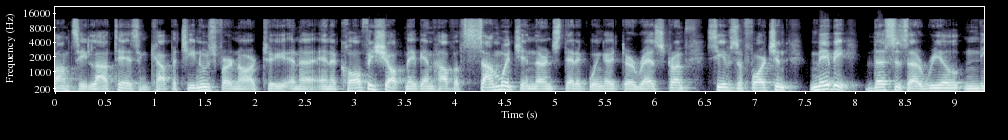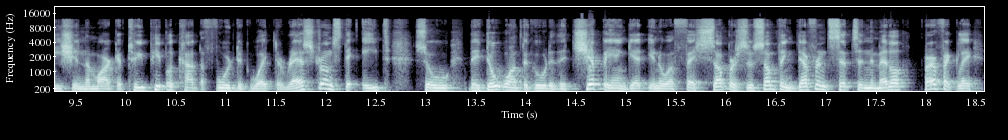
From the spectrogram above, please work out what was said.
fancy lattes and cappuccinos for an hour or two in a in a coffee shop, maybe, and have a sandwich in there instead of going out to a restaurant, saves a fortune. Maybe this is a real niche in the market too. People can't afford to go out to restaurants to eat, so they don't want to go to the chippy and get, you know, a fish supper. So something different sits in the middle perfectly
